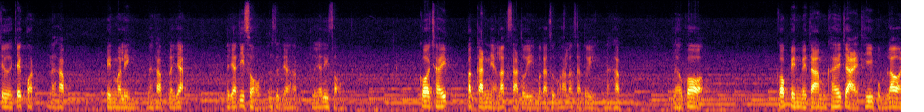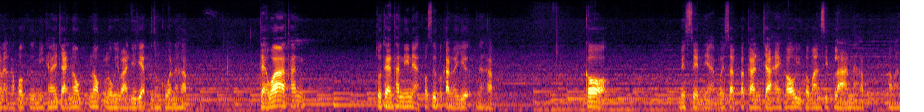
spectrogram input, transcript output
เจอแจ็คพอตนะครับ เป็นมะเร็งนะครับ ระยะ ระยะที่2รู้สึกนะครับระยะที่ 2 ก็ใช้ประกันเนี่ยรักษาตัวเองประกันสุขภาพรักษาตัวเองนะครับ แล้วก็ก็เป็นไปตามค่าใช้จ่ายที่ผมเล่านะครับ ก็คือมีค่าใช้จ่ายนอกนอกโรงพยาบาลเยอะแยะพอสมควรนะครับ แต่ว่าท่านตัวแทนท่านนี้เนี่ยเขาซื้อประกันไว้เยอะนะครับ ก็เบ็ดเสร็จเนี่ยบริษัทประกันจ่ายให้เขาอยู่ประมาณ 10 ล้านนะครับ ประมาณ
